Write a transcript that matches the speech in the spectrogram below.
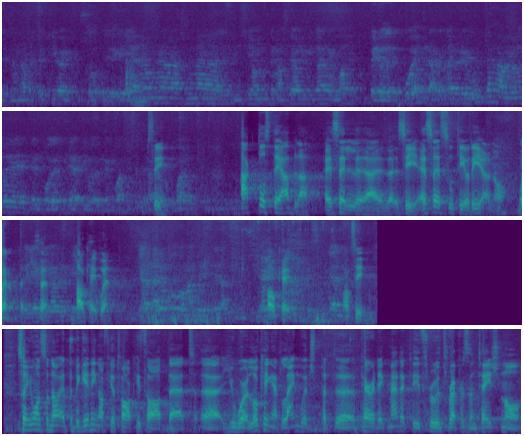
desde una perspectiva incluso hegeliana, una, una definición demasiado limitada del lenguaje. Pero después, en la ronda de preguntas, habló de- del poder creativo del lenguaje, etc. Sí. Lo cual, Actos de habla, es el, eh, sí, esa es su teoría, ¿no? Bueno, Pero ya so- que hablo que- ok, bueno, que hablara un poco más de, de la función ok, específica del oh, sí. So he wants to know, at the beginning of your talk, he thought that uh, you were looking at language uh, paradigmatically through its representational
